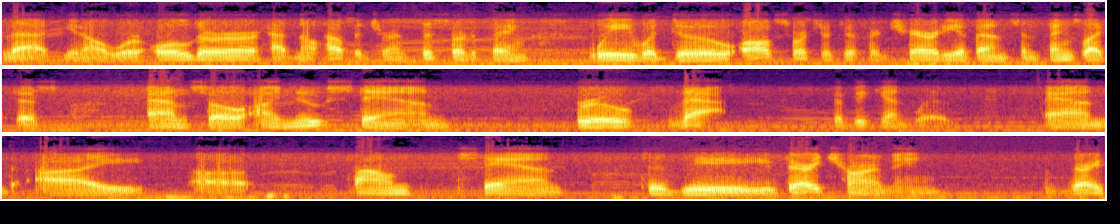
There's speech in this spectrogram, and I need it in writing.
that, you know, were older, had no health insurance, this sort of thing. We would do all sorts of different charity events and things like this. And so I knew Stan through that to begin with. And I uh, found Stan to be very charming, very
